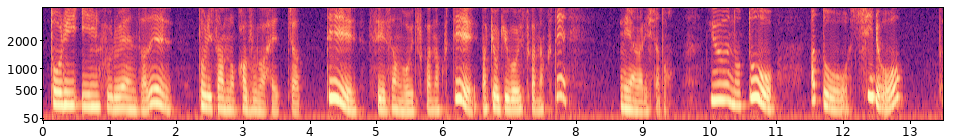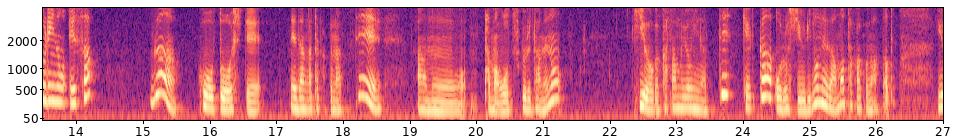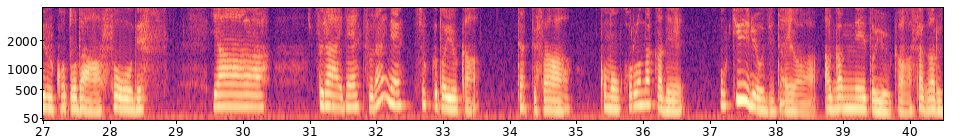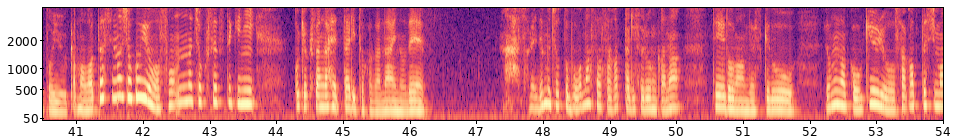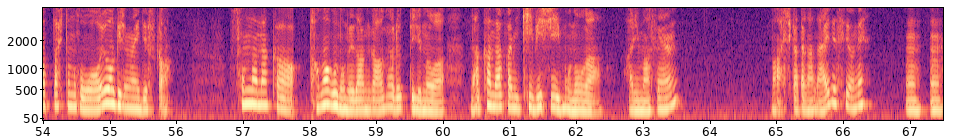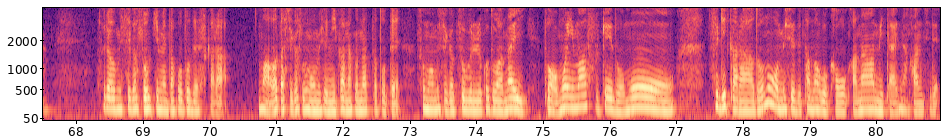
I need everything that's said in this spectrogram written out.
鳥インフルエンザで鳥さんの数が減っちゃって生産が追いつかなくて、まあ、供給が追いつかなくて値上がりしたというのとあと飼料？鳥の餌？が高騰して値段が高くなってあの卵を作るための費用がかさむようになって結果卸売の値段も高くなったということだそうです。いやー辛いね辛いね。ショックというかだってさこのコロナ禍でお給料自体は上がんねえというか下がるというかまあ私の職業はそんな直接的にお客さんが減ったりとかがないのでまあそれでもちょっとボーナスは下がったりするんかな程度なんですけど世の中お給料下がってしまった人の方が多いわけじゃないですか。そんな中卵の値段が上がるっていうのはなかなかに厳しいものがありません？まあ仕方がないですよね。うんうん。それはお店がそう決めたことですから。まあ私がそのお店に行かなくなったとてそのお店が潰れることはないとは思いますけども次からどのお店で卵買おうかなみたいな感じで。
